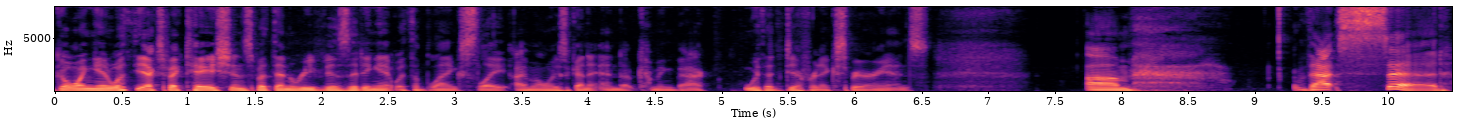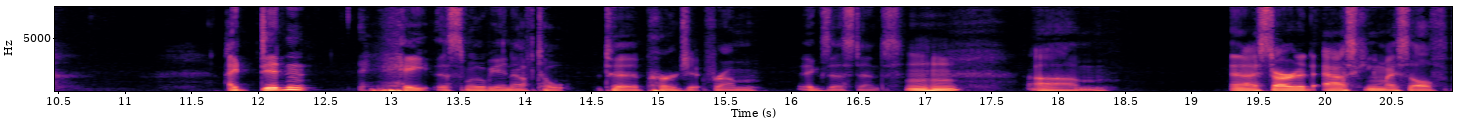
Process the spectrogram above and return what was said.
going in with the expectations, but then revisiting it with a blank slate, I'm always going to end up coming back with a different experience. Um, that said, I didn't hate this movie enough to to purge it from existence Mm-hmm. Um and i started asking myself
